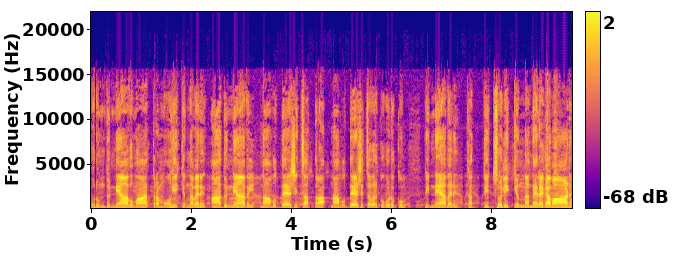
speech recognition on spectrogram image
വെറും ദുന്യാവ് മാത്രം മോഹിക്കുന്നവന് ആ ദുന്യാവിൽ നാം ഉദ്ദേശിച്ചത്ര നാം ഉദ്ദേശിച്ചവർക്ക് കൊടുക്കും. പിന്നെ അവന് കത്തിജ്വലിക്കുന്ന നരകമാണ്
